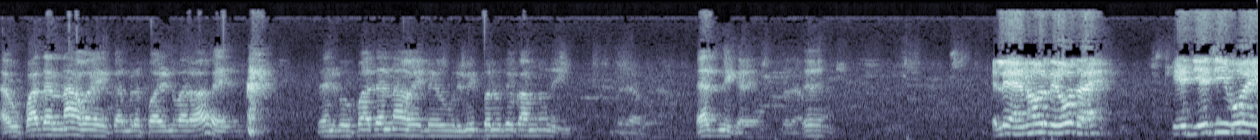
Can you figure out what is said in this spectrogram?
આ ઉપાદાન ના હોય કે હમણાં ફોરેન વાળો આવે એને ઉપાદાન ના હોય એટલે હું નિમિત્ત બનવું તો કામનું નહીં. બરાબર. હેલ્પ નહીં કરે. બરાબર. એટલે એનો અર્થ એવો થાય કે જે જીવ હોય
